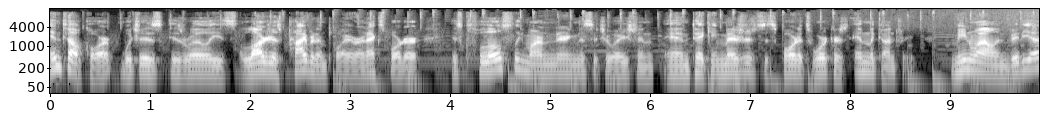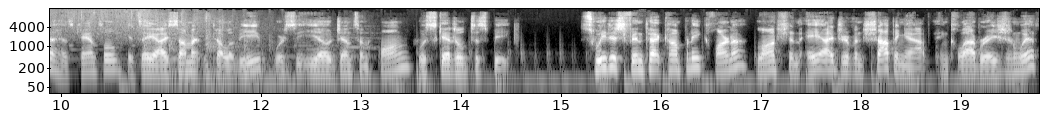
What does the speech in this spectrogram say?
Intel Corp, which is Israel's largest private employer and exporter, is closely monitoring the situation and taking measures to support its workers in the country. Meanwhile, NVIDIA has canceled its AI summit in Tel Aviv, where CEO Jensen Huang was scheduled to speak. Swedish fintech company Klarna launched an AI driven shopping app in collaboration with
